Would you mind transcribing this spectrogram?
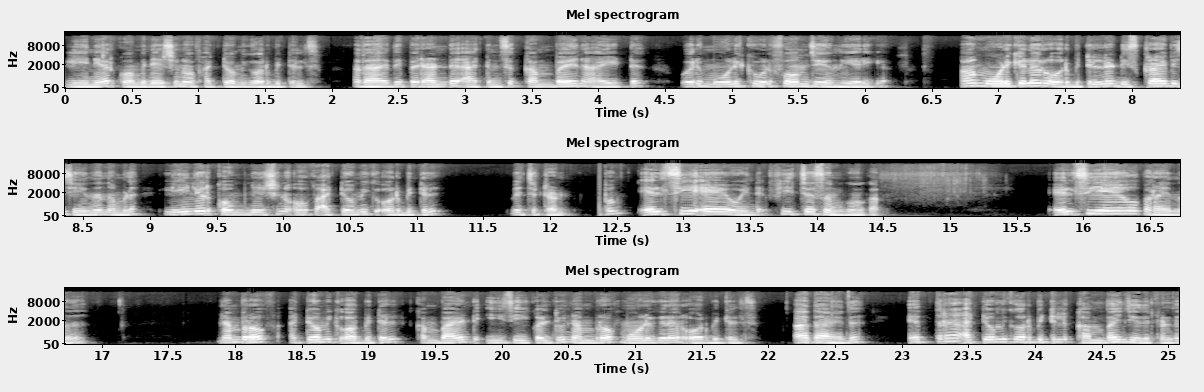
linear combination of atomic orbitals. അതായത് ഇപ്പോൾ രണ്ട് ആറ്റംസ് കമ്പൈൻ ആയിട്ട് ഒരു മോളിക്യൂൾ ഫോം ചെയ്യുമെന്ന് വിചാരിക്കുക ആ മോളിക്കുലർ ഓർബിറ്റലിനെ ഡിസ്ക്രൈബ് ചെയ്യുന്നത് നമ്മൾ linear combination of atomic orbital വെച്ചിട്ടാണ് അപ്പം എൽ സി എ ഒന്റെ ഫീച്ചേഴ്സ് നമുക്ക് നോക്കാം എൽ സി എ ഒ പറയുന്നത് number of atomic orbital combined is equal to number of molecular orbitals അതായത് എത്ര അറ്റോമിക് ഓർബിറ്റൽ കമ്പൈൻ ചെയ്തിട്ടുണ്ട്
